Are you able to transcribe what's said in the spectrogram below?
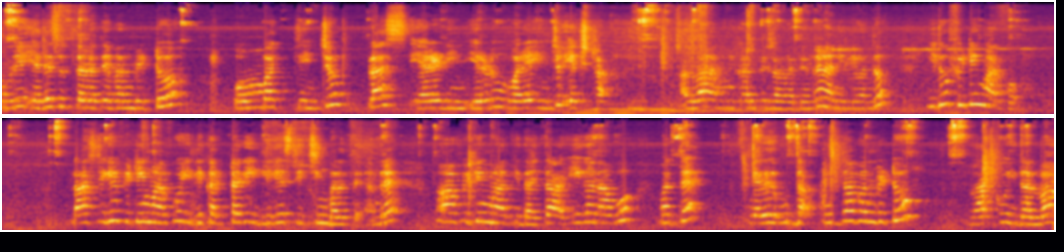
ನೋಡಿ ಎದೆ ಸುತ್ತಳತೆ ಬಂದ್ಬಿಟ್ಟು ಒಂಬತ್ತು ಇಂಚು ಪ್ಲಸ್ ಎರಡು ಇನ್ ಎರಡೂವರೆ ಇಂಚು ಎಕ್ಸ್ಟ್ರಾ ಅಲ್ವಾ? ನಿಮ್ಗೆ ಕನ್ಫ್ಯೂಸ್ ಆಗುತ್ತೆ ಅಂದ್ರೆ ನಾನು ಇಲ್ಲಿ ಒಂದು ಇದು ಫಿಟ್ಟಿಂಗ್ ಮಾರ್ಕು ಲಾಸ್ಟಿಗೆ ಫಿಟ್ಟಿಂಗ್ ಮಾರ್ಕು ಇಲ್ಲಿ ಕರೆಕ್ಟಾಗಿ ಇಲ್ಲಿಗೆ ಸ್ಟಿಚಿಂಗ್ ಬರುತ್ತೆ. ಅಂದ್ರೆ ಫಿಟ್ಟಿಂಗ್ ಮಾರ್ಕ್ ಇದಾಯ್ತಾ ಈಗ ನಾವು ಮತ್ತೆ ಉದ್ದ. ಉದ್ದ ಬಂದ್ಬಿಟ್ಟು ನಾಲ್ಕು ಇದಲ್ವಾ?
